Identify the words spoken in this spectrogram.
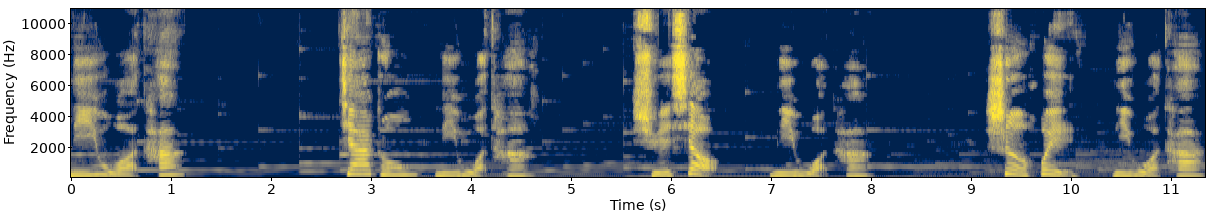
你我他家中你我他学校你我他社会你我他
